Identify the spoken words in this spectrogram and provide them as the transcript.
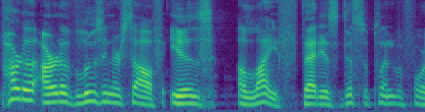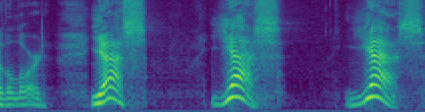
Part of the art of losing herself is a life that is disciplined before the Lord. Yes, yes, yes,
